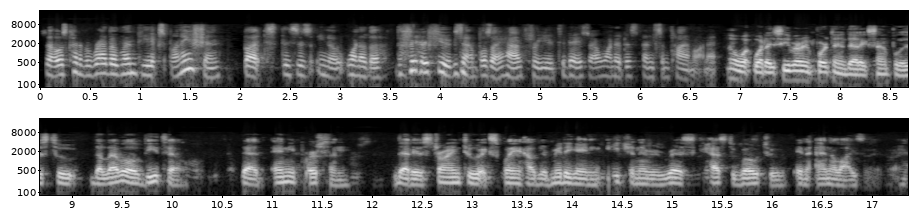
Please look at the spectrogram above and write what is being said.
So that was kind of a rather lengthy explanation, but this is, you know, one of the, the very few examples I have for you today, so I wanted to spend some time on it. No, what, what I see very important in that example is to the level of detail that any person that is trying to explain how they're mitigating each and every risk has to go to in analyzing it, right?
